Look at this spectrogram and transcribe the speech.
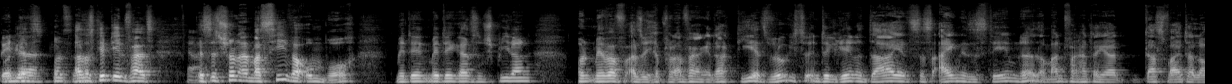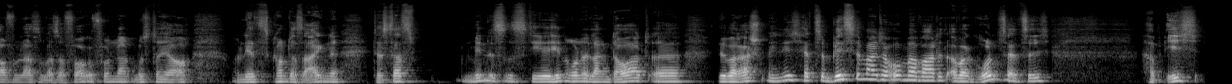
Und jetzt, also es gibt jedenfalls, es ist schon ein massiver Umbruch mit den, mit den ganzen Spielern. Und mir war, also ich habe von Anfang an gedacht, die jetzt wirklich zu integrieren und da jetzt das eigene System, ne? am Anfang hat er ja das weiterlaufen lassen, was er vorgefunden hat, musste er ja auch. Und jetzt kommt das eigene, dass das mindestens die Hinrunde lang dauert, äh, überrascht mich nicht. Hätte es ein bisschen weiter oben erwartet, aber grundsätzlich habe ich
